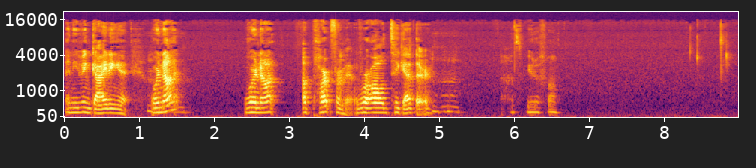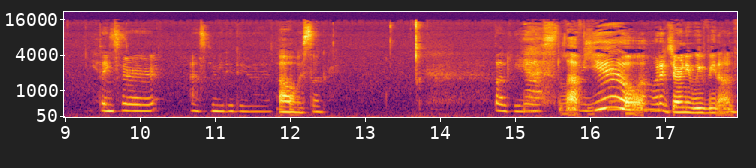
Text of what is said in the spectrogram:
and even guiding it. We're not we're not apart from it. We're all together. Mhm. That's beautiful. Thanks for asking me to do it. Oh, it's so great. Love you. Yes, love you. What a journey we've been on.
